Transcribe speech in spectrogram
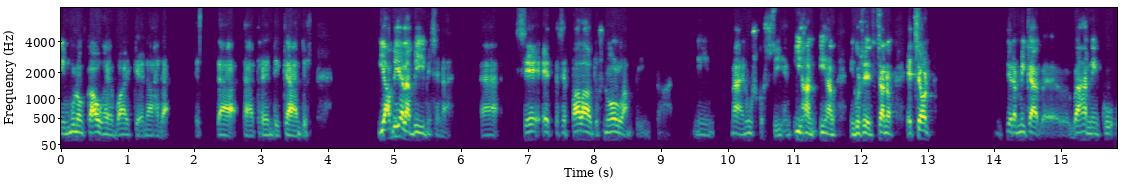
niin mun on kauhean vaikea nähdä, että tämä trendi kääntyisi. Ja vielä viimeisenä, ää, se, että se palautus nollan pintaan, niin mä en usko siihen. Ihan, ihan niin kuin se sanoi, että se on, tiedä mikä, vähän niin kuin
